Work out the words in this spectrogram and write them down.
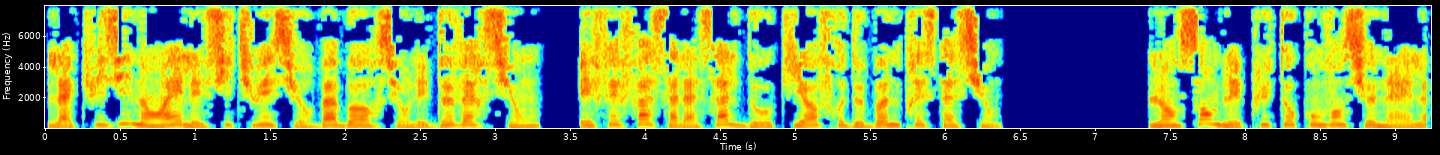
La cuisine en L est située sur bâbord sur les deux versions, et fait face à la salle d'eau qui offre de bonnes prestations. L'ensemble est plutôt conventionnel,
